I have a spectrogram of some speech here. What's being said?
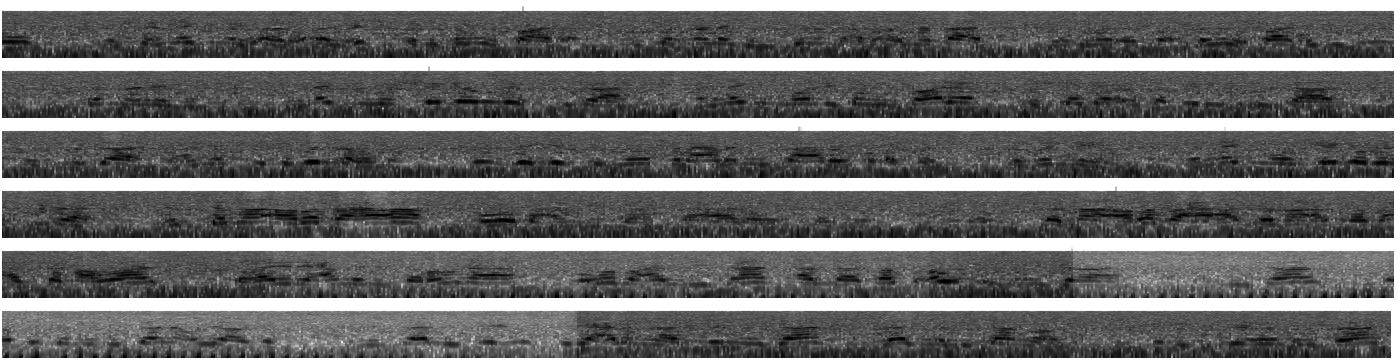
النجم العشب اللي يسموه طالع يسمى نجم. كل النبات يسموه طالع جديد. يسمى نجم. النجم والشجر يسجدان النجم هو اللي تو طالع والشجر الكثير الانسان يسجدان يعني يسجد ظلهما كل شيء يسجد رب العالمين تعالى وتقدم تظنه. والنجم والشجر يسجدان والسماء رفعها ووضع الميزان تعالى وتقدم السماء رفعها كما رفع السماوات بغير عمل ترونها ووضع الميزان ألا تطغوا في الميزان. الميزان لابد من ميزان أو يابس الانسان يبيع يشتري على الناس. في الميزان لازم اللسان واقف يبيع الإنسان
